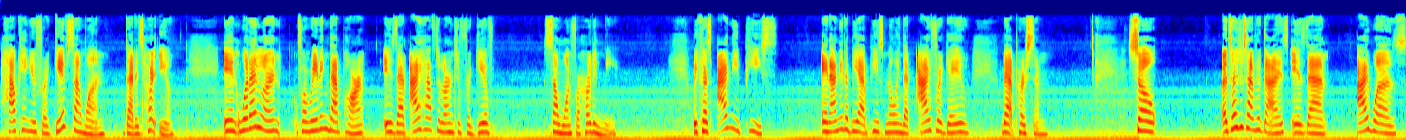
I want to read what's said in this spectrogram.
How can you forgive someone that has hurt you? And what I learned from reading that part is that I have to learn to forgive someone for hurting me. Because I need peace. And I need to be at peace knowing that I forgave that person. So, I told you something, guys, is that I was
